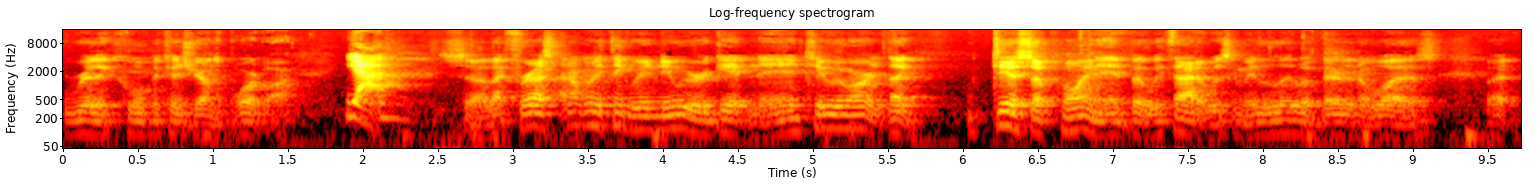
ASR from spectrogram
really cool because you're on the boardwalk. Yeah. So, like for us, I don't really think we knew we were getting into. We weren't like disappointed, but we thought it was gonna be a little bit better than it was. But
